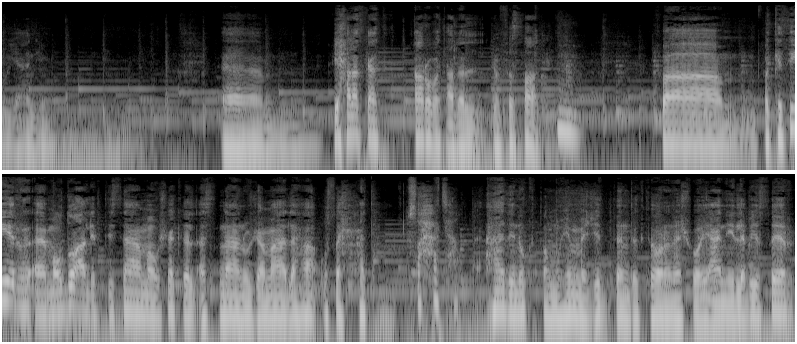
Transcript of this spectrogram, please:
ويعني في حالات كانت قاربت على الانفصال يعني. ف... فكثير موضوع الابتسامة وشكل الأسنان وجمالها وصحتها. صحتها هذه نقطة مهمة جدا دكتورة نشوى يعني اللي بيصير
